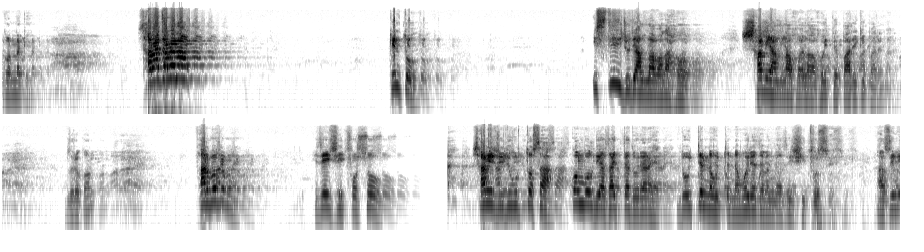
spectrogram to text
কন্যাকে? সারা যাবে না। কিন্তু স্ত্রী যদি আল্লাহ বলা হ স্বামী আল্লাহ হইতে পারে কি পারে না? জোরে কোন? পারব কেমনে? যে শীত পড়ছো স্বামী যদি উঠতো চা কম্বল দিয়া যাইতে ধরে রাখে উঠতেন না উঠতেন না মরে যাবেন গাছ শীত আসিনি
